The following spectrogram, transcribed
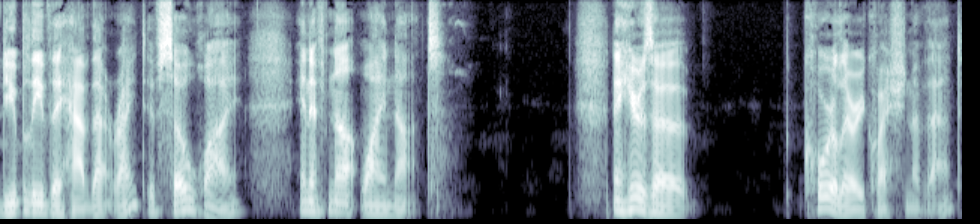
Do you believe they have that right? If so, why? And if not, why not? Now, here's a corollary question of that.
